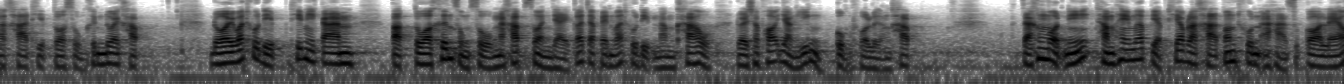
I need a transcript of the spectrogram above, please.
ราคาถีบตัวสูงขึ้นด้วยครับ โดยวัตถุดิบที่มีการปรับตัวขึ้นสูงๆนะครับ ส่วนใหญ่ก็จะเป็นวัตถุดิบนำเข้า โดยเฉพาะอย่างยิ่งกลุ่มถั่วเหลืองครับ จากทั้งหมดนี้ทำให้เมื่อเปรียบเทียบราคาต้นทุนอาหารสุกรแล้ว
